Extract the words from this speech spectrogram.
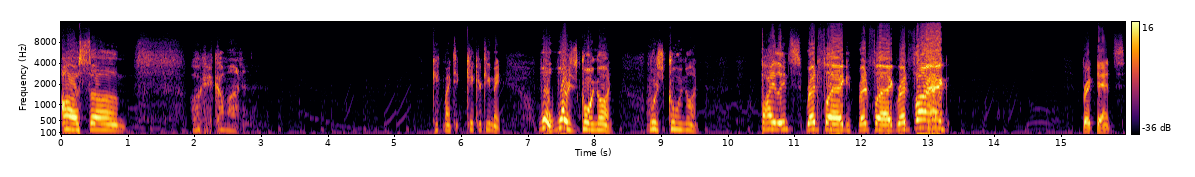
Awesome! Okay, come on. Kick my kick your teammate. Whoa, what is going on? What is going on? Violence, red flag, red flag, red flag! Breakdance.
